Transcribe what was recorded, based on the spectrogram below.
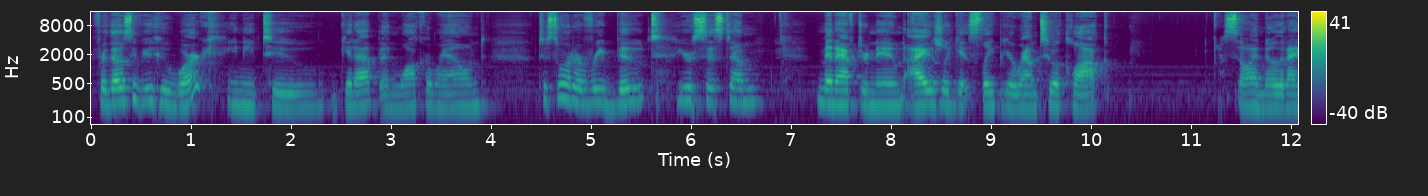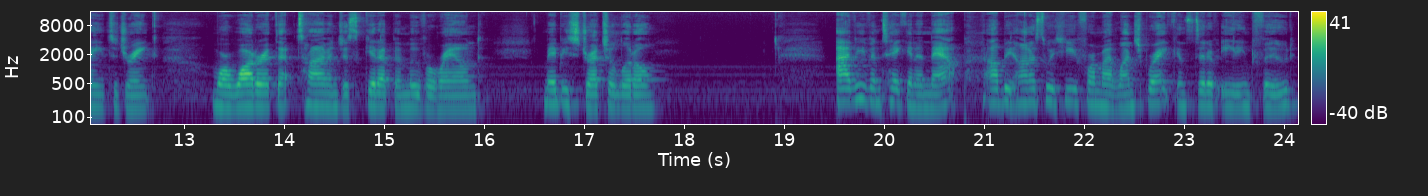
For those of you who work, you need to get up and walk around to sort of reboot your system mid afternoon. I usually get sleepy around 2 o'clock, so I know that I need to drink more water at that time and just get up and move around. Maybe stretch a little. I've even taken a nap, I'll be honest with you, for my lunch break instead of eating food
